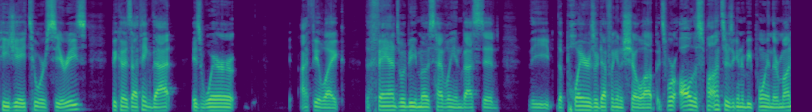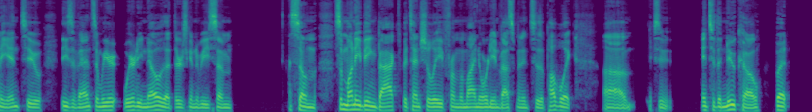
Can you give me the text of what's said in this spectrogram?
PGA Tour series because I think that is where I feel like the fans would be most heavily invested. The the players are definitely going to show up. It's where all the sponsors are going to be pouring their money into these events, and we we already know that there's going to be some some some money being backed potentially from a minority investment into the public, um, into the new co. But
